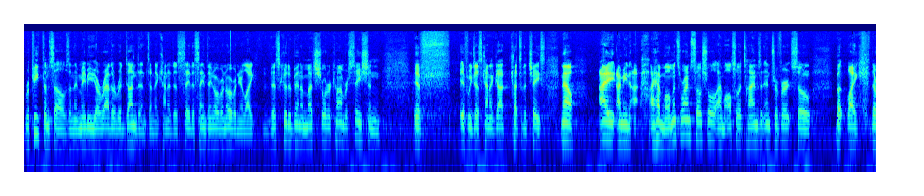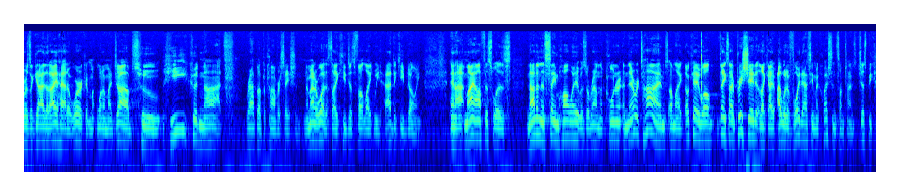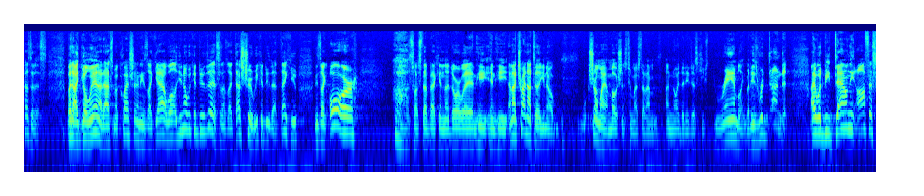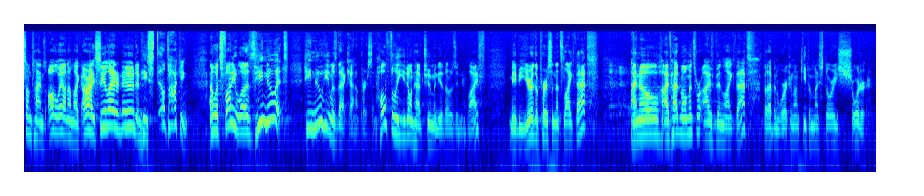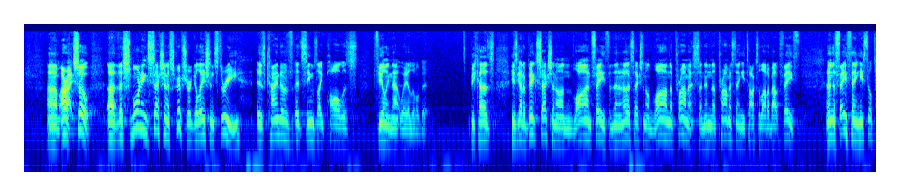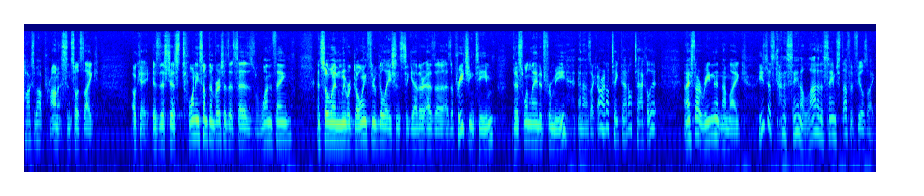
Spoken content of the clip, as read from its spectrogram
repeat themselves and they maybe are rather redundant and they kind of just say the same thing over and over and you're like this could have been a much shorter conversation if if we just kind of got cut to the chase. Now i i mean I, I have moments where i'm social. I'm also at times an introvert. So but like there was a guy that i had at work at my, one of my jobs who he could not wrap up a conversation. No matter what, it's like he just felt like we had to keep going. And I, my office was not in the same hallway, it was around the corner. And there were times I'm like, okay, well, thanks, I appreciate it. Like, I, I would avoid asking him a question sometimes just because of this. But I'd go in, I'd ask him a question, and he's like, yeah, well, you know, we could do this. And I was like, that's true, we could do that. Thank you. And he's like, or, oh, so I step back in the doorway, and he, and he, and I try not to, you know, show my emotions too much that I'm annoyed that he just keeps rambling, but he's redundant. I would be down the office sometimes all the way out, and I'm like, all right, see you later, dude. And he's still talking. And what's funny was he knew it. He knew he was that kind of person. Hopefully, you don't have too many of those in your life. Maybe you're the person that's like that. I know I've had moments where I've been like that, but I've been working on keeping my stories shorter. Um, all right, so uh, this morning's section of scripture, Galatians 3, is kind of, it seems like Paul was feeling that way a little bit. Because he's got a big section on law and faith, and then another section on law and the promise. And in the promise thing, he talks a lot about faith. And in the faith thing, he still talks about promise. And so it's like, okay, is this just 20 something verses that says one thing? And so when we were going through Galatians together as a, as a preaching team, this one landed for me. And I was like, all right, I'll take that, I'll tackle it. And I start reading it, and I'm like, he's just kind of saying a lot of the same stuff, it feels like.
